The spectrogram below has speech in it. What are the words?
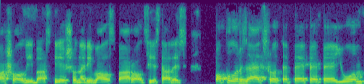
pašvaldībās tieši un arī valsts pārvaldes iestādēs popularizētu šo PPP jomu.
